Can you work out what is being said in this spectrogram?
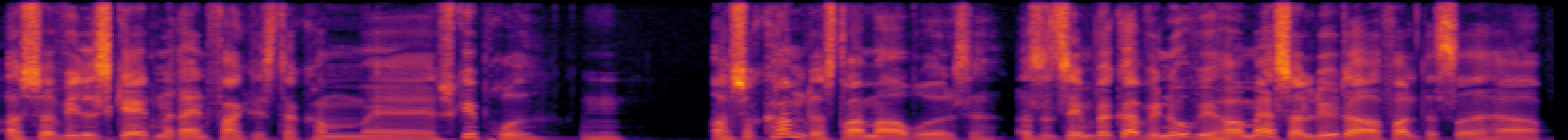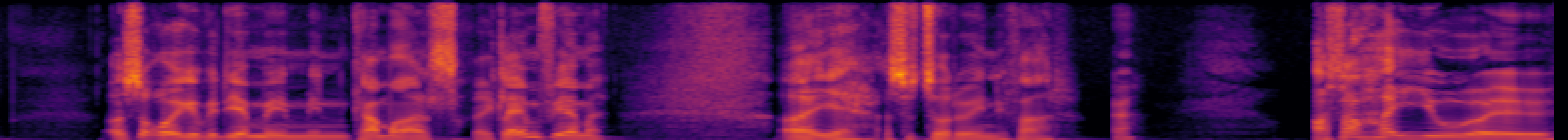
Og så ville skæbne rent faktisk, der kom øh, skybrud. Mhm. Og så kom der strømafbrydelse. Og så tænkte vi, hvad gør vi nu? Vi har jo masser af lyttere og folk, der sidder heroppe. Og så rykkede vi hjem i min kammerats reklamefirma. Og ja, og så tog det jo egentlig fart. Og så har I jo, øh,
